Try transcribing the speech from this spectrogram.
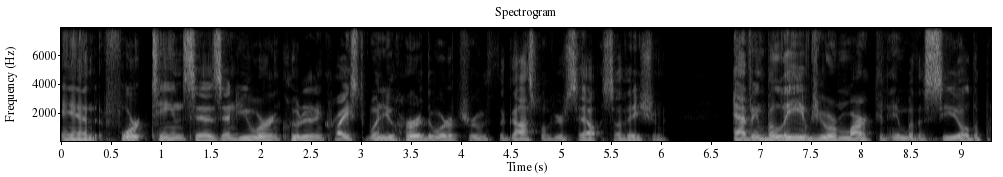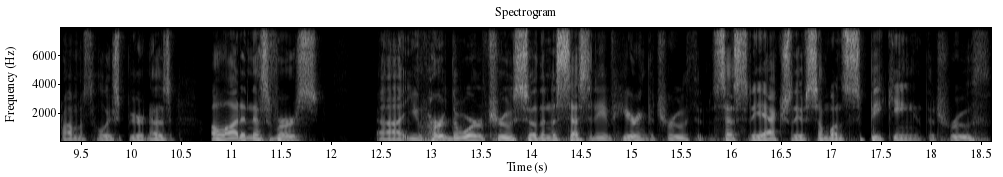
and 14 says, And you were included in Christ when you heard the word of truth, the gospel of your salvation. Having believed, you were marked in him with a seal, the promised Holy Spirit. Now, there's a lot in this verse. Uh, you heard the word of truth, so the necessity of hearing the truth, the necessity actually of someone speaking the truth,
